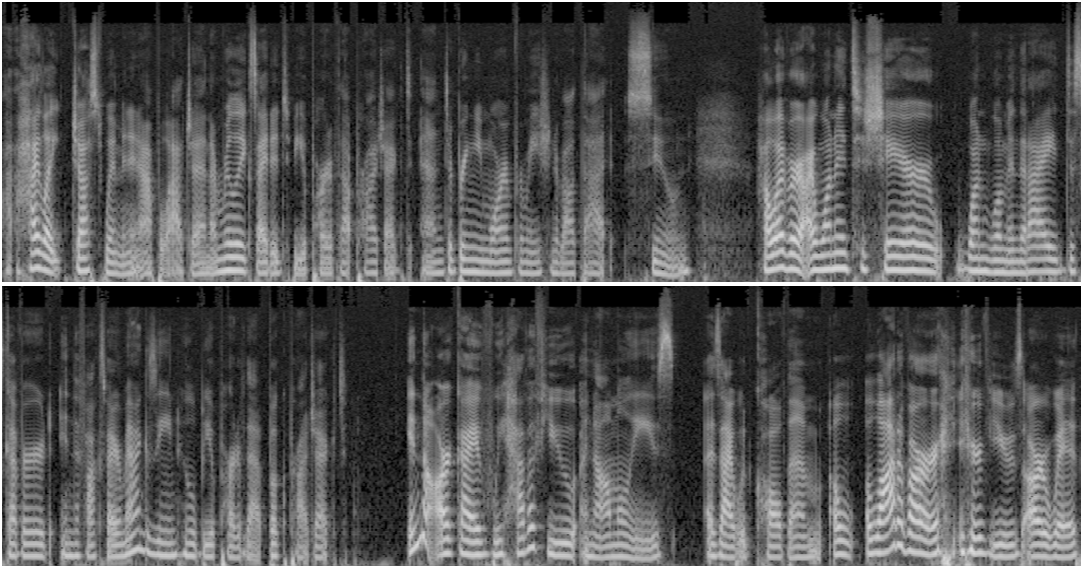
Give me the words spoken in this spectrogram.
highlight just women in Appalachia. And I'm really excited to be a part of that project and to bring you more information about that soon. However, I wanted to share one woman that I discovered in the Foxfire magazine who will be a part of that book project. In the archive, we have a few anomalies, as I would call them. A, a lot of our interviews are with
